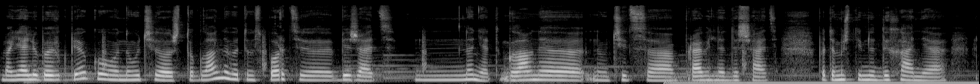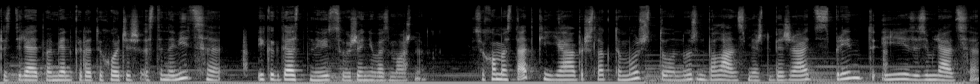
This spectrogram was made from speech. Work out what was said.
Моя любовь к бегу научила, что главное в этом спорте бежать. Но нет, главное научиться правильно дышать, потому что именно дыхание разделяет момент, когда ты хочешь остановиться, и когда остановиться уже невозможно. В сухом остатке я пришла к тому, что нужен баланс между бежать, спринт и заземляться.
